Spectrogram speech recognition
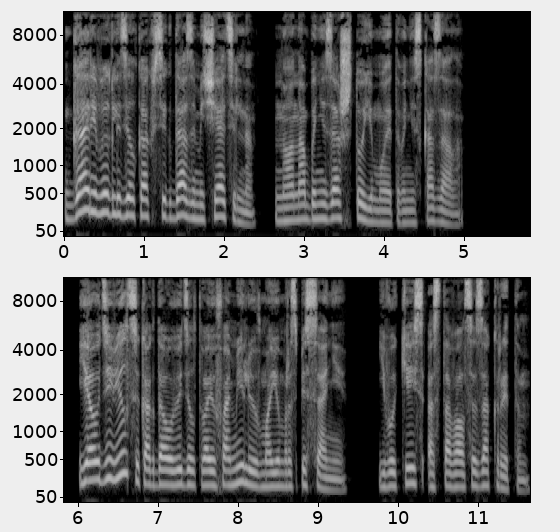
Гарри выглядел, как всегда, замечательно, но она бы ни за что ему этого не сказала. «Я удивился, когда увидел твою фамилию в моем расписании». Его кейс оставался закрытым.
